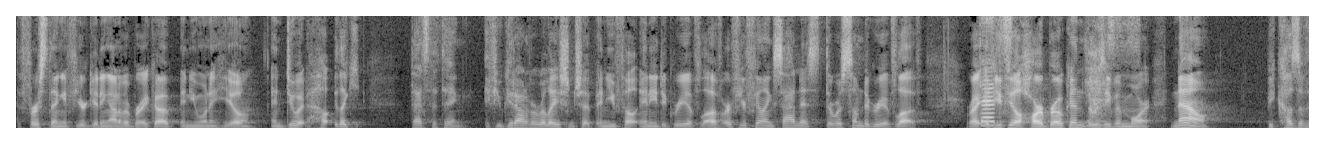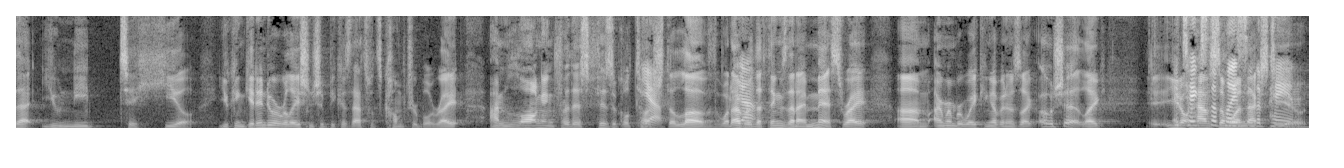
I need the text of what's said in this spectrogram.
the first thing if you're getting out of a breakup and you want to heal and do it like that's the thing. If you get out of a relationship and you felt any degree of love, or if you're feeling sadness, there was some degree of love, right? if you feel heartbroken, there was even more. Now, because of that, you need to heal. You can get into a relationship because that's what's comfortable, right? I'm longing for this physical touch, Yeah. the love, whatever, Yeah. the things that I miss, right? Um, I remember waking up and it was like, oh shit, like you it don't takes have the someone place next of the pain to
